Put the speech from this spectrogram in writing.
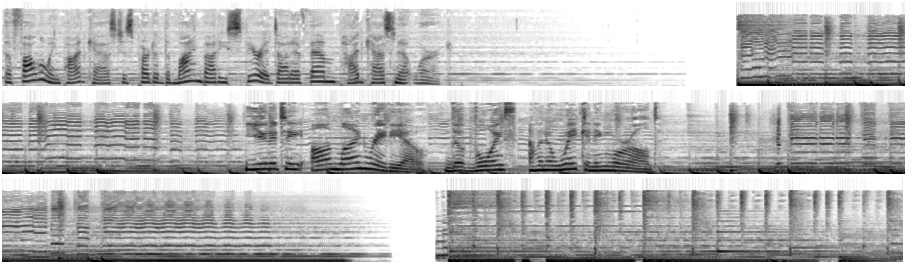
The following podcast is part of the MindBodySpirit.fm podcast network. Unity Online Radio, the voice of an awakening world.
